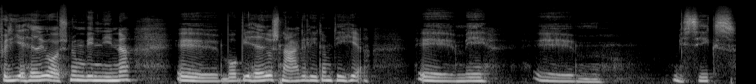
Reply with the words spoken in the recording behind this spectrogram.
fordi jeg havde jo også nogle veninder, øh, hvor vi havde jo snakket lidt om det her øh, med, øh, med sex.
